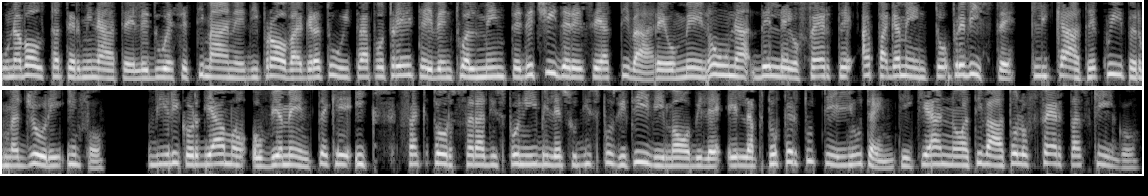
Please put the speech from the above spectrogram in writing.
Una volta terminate le due settimane di prova gratuita potrete eventualmente decidere se attivare o meno una delle offerte a pagamento previste. Cliccate qui per maggiori info. Vi ricordiamo ovviamente che X Factor sarà disponibile su dispositivi mobile e laptop per tutti gli utenti che hanno attivato l'offerta Skigo.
